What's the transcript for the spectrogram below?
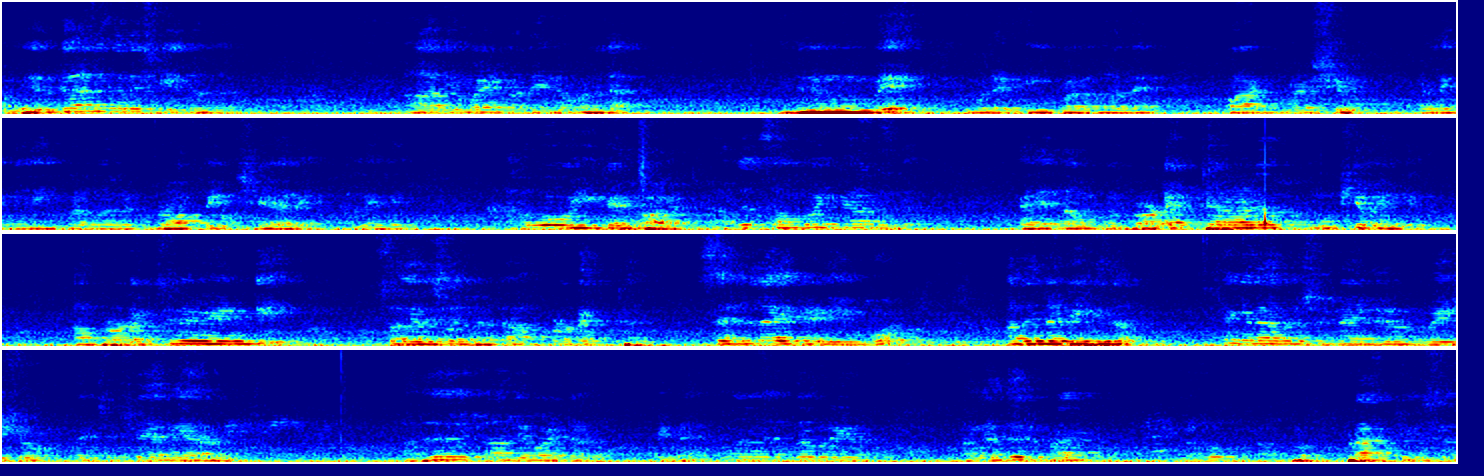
അമീർ ഖാൻ ഇങ്ങനെ ചെയ്തത് ആദ്യമായിട്ട് അദ്ദേഹമല്ല ഇതിനു മുമ്പേ ഇവിടെ ഈ പറഞ്ഞ പാർട്ട്ണർഷിപ്പ് അല്ലെങ്കിൽ ഈ പറഞ്ഞ പ്രോഫിറ്റ് ഷെയറിങ് അല്ലെങ്കിൽ ഓ ഈ കൈ അത് സംഭവിക്കാറുണ്ട്. കാര്യം നമുക്ക് പ്രൊഡക്റ്റ് ആണ് മുഖ്യമെങ്കിൽ ആ പ്രൊഡക്റ്റിന് വേണ്ടി സഹകരിച്ച് നിന്നിട്ട് ആ പ്രൊഡക്റ്റ് സെല്ലായി കഴിയുമ്പോൾ അതിന്റെ വിഹിതം എങ്ങനെയാണെന്ന് വെച്ചിട്ടുണ്ടെങ്കിൽ അതിന്റെ റേഷ്യോ വെച്ച് ഷെയർ ചെയ്യാറുണ്ട്. അത് ആദ്യമായിട്ടാണ്. പിന്നെ എന്താ പറയുക അങ്ങനത്തെ ഒരു പ്രാക്ടീസ്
